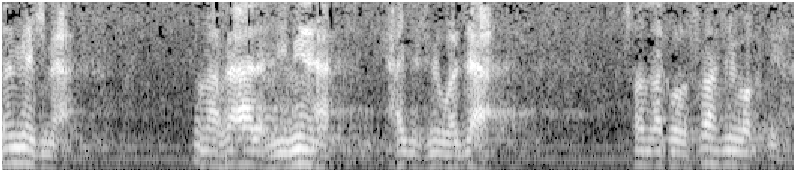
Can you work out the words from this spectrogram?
لم يجمع كما فعل في منى في حجة الوداع صلى كل صلاة في وقتها.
